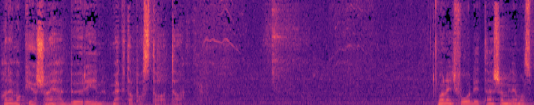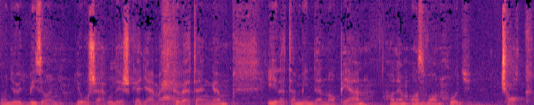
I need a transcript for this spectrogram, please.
hanem aki a saját bőrén megtapasztalta. Van egy fordítás, ami nem azt mondja, hogy bizony jóságod és kegyelmet követ engem életem minden napján, hanem az van, hogy csak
